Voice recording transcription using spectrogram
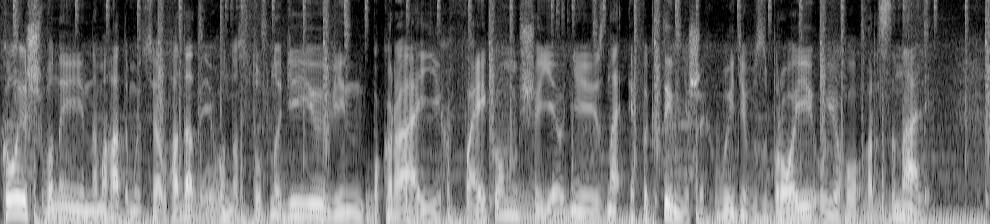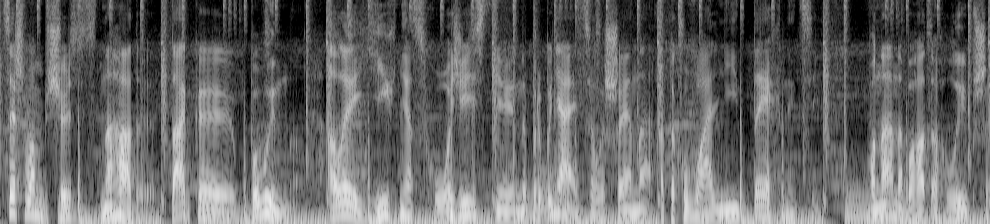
Коли ж вони намагатимуться вгадати його наступну дію, він покарає їх фейком, що є однією з найефективніших видів зброї у його арсеналі. Це ж вам щось нагадує, так е, повинно. Але їхня схожість е, не припиняється лише на атакувальній техніці. Вона набагато глибше,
